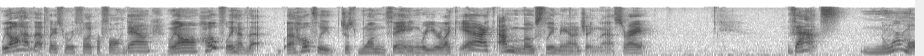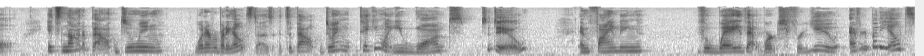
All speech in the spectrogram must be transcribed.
We all have that place where we feel like we're falling down, and we all hopefully have that. Uh, hopefully, just one thing where you're like, yeah, I, I'm mostly managing this, right? That's normal. It's not about doing what everybody else does. It's about doing taking what you want to do and finding the way that works for you, everybody else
